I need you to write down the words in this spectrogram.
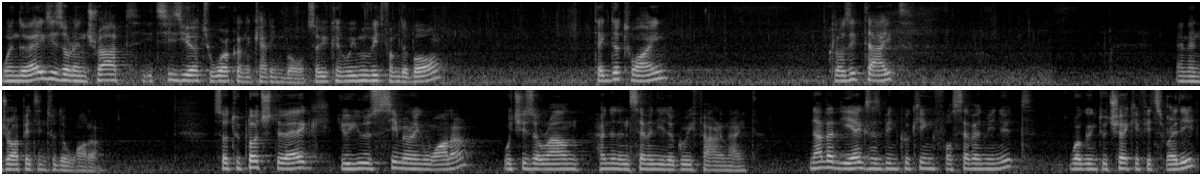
When the egg is all entrapped, it's easier to work on the cutting board. So you can remove it from the bowl, take the twine, close it tight, and then drop it into the water. So to poach the egg, you use simmering water, which is around 170 degrees Fahrenheit. Now that the eggs has been cooking for seven minutes, we're going to check if it's ready.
